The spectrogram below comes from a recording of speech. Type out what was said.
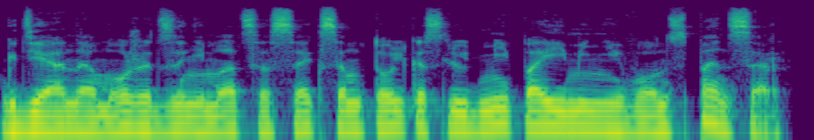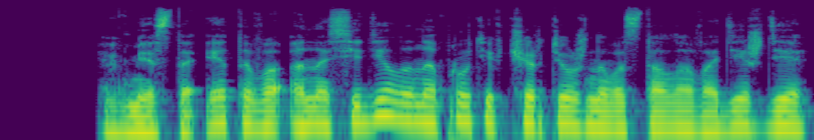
где она может заниматься сексом только с людьми по имени Вон Спенсер. Вместо этого она сидела напротив чертежного стола в одежде,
